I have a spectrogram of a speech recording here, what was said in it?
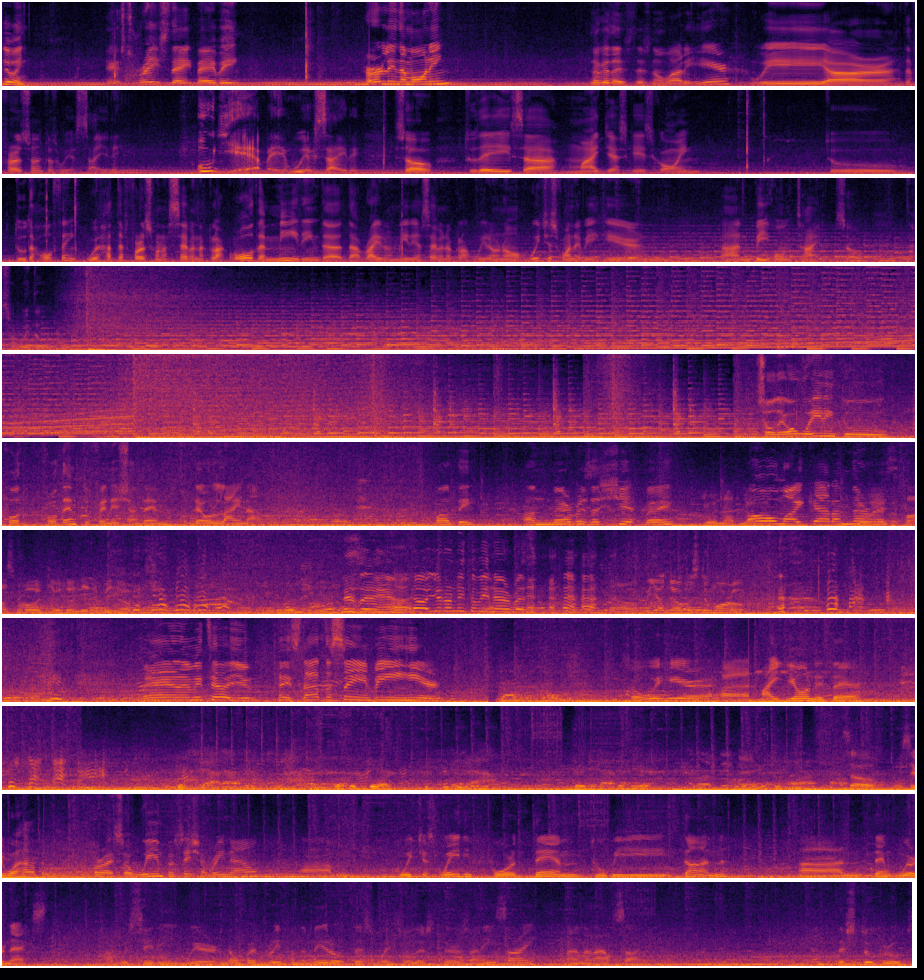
We doing? It's race day, baby. Early in the morning. Look at this. There's nobody here. We are the first one because we're excited. Oh yeah, baby, we're excited. So today's uh, my ski is going to do the whole thing. We had the first one at seven o'clock. All the meeting, the the rider meeting at seven o'clock. We don't know. We just want to be here and and be on time. So that's what we do. Waiting to for for them to finish and then they'll line up. Monty, I'm nervous as shit, baby. You're not nervous. Oh my god, I'm nervous. you have a passport, you don't need to be nervous. you will make it. Listen to him. No, you don't need to be nervous. No, we are nervous tomorrow. Man, let me tell you, it's not the same being here. So we're here. Uh, Mike Young is there. So we'll see what happens. All right, so we in position right now. Um, we're just waiting for them to be done, and then we're next. Uh, we're sitting. We're number three from the middle this way. So there's there's an inside and an outside. There's two groups.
